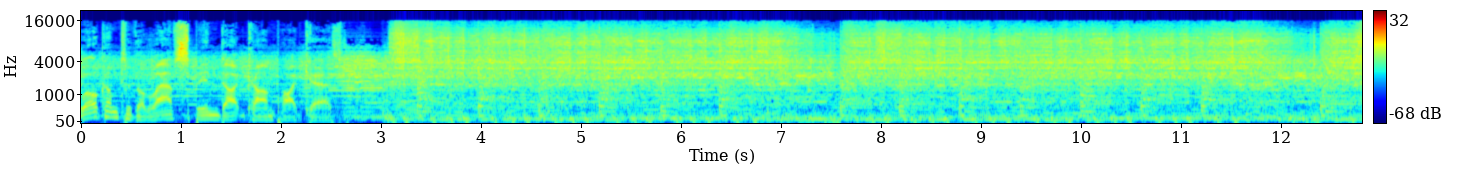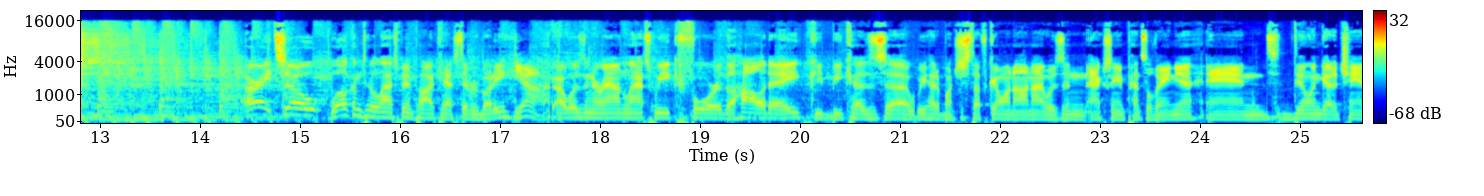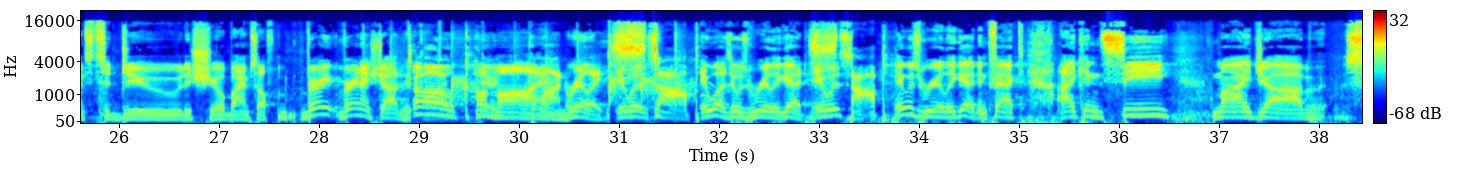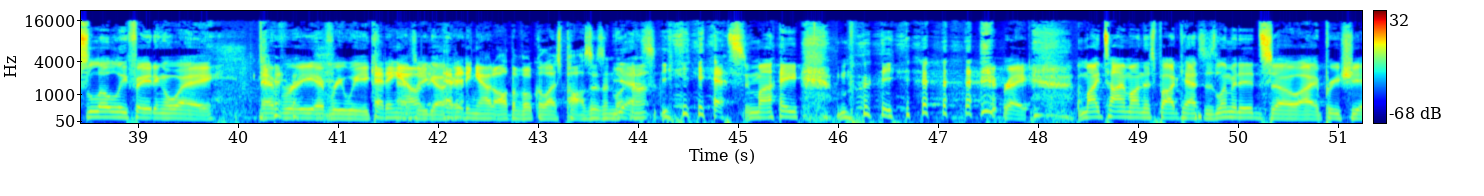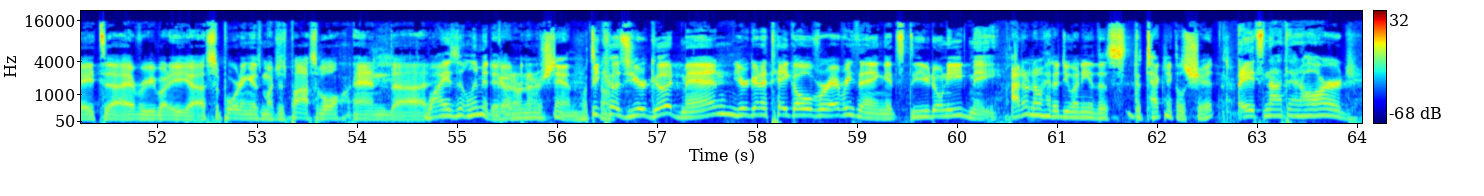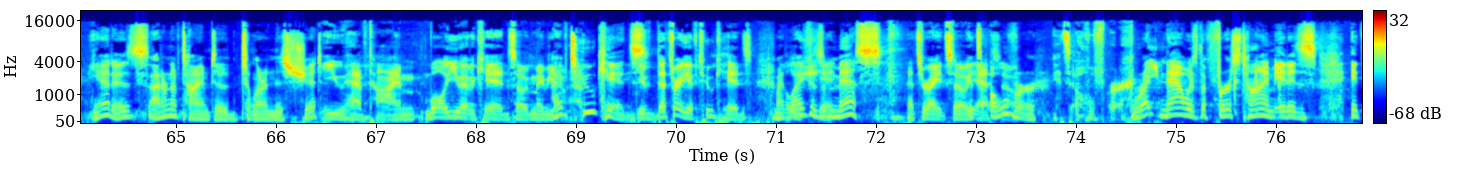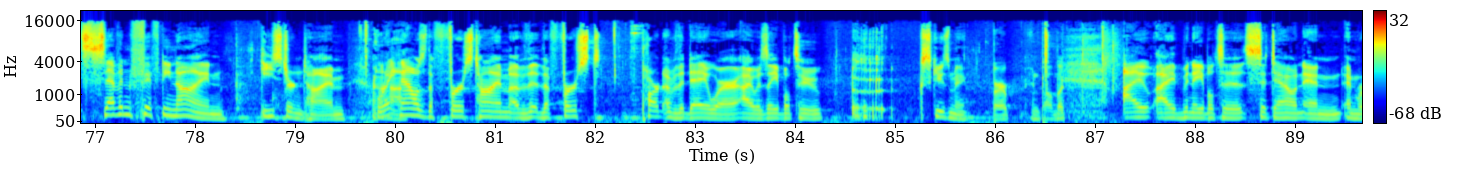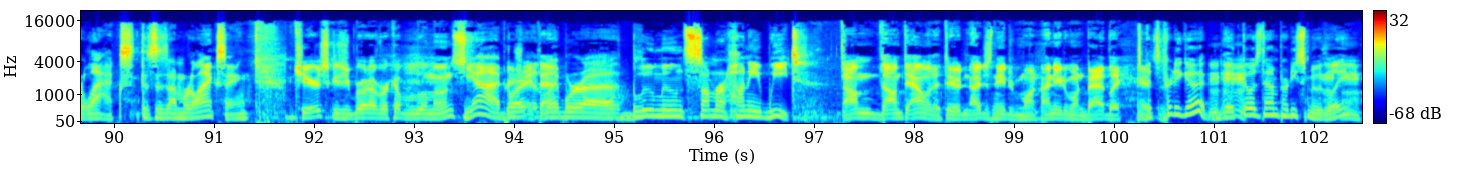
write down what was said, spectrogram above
Welcome to the laughspin.com podcast. All right, so welcome to the Laughspin podcast, everybody. Yeah. I wasn't around last week for the holiday because uh, we had a bunch of stuff going on. I was in actually in Pennsylvania, and Dylan got a chance to do the show by himself. Very, very nice job. Oh, come on. come on, really? It was Stop. It was. It was really good. It was Stop. It was really good. In fact, I can see my job slowly fading away every every week editing out we editing out all the vocalized pauses and whatnot. Yes, yes. My, my right. My time on this podcast is limited, so I appreciate uh, everybody uh, supporting as much as possible. And uh, Why is it limited? I don't down. understand. What's going- because you're good, man. You're gonna take over everything. It's you don't need me. I don't know how to do any of this the technical shit. It's not that hard. Yeah, it is. I don't have time to to learn this shit. You have time. Well, you have a kid, so maybe you I have don't two kids. that's right. You have two kids. My Holy life is a mess. That's right. So It's yeah, so- over. it's over. Right now is the first time it is. It's seven fifty nine Eastern time. Right Uh-huh. now is the first time of the, the first part of the day where I was able to. Excuse me. Burp in public. I I've been able to sit down and and relax. This is I'm relaxing. Cheers, because you brought over a couple blue moons. Yeah, I brought appreciate that. we're uh, Blue Moon Summer Honey Wheat. I'm I'm down with it, dude. I just needed one. I needed one badly. It's pretty good. Mm-hmm. It goes down pretty smoothly.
